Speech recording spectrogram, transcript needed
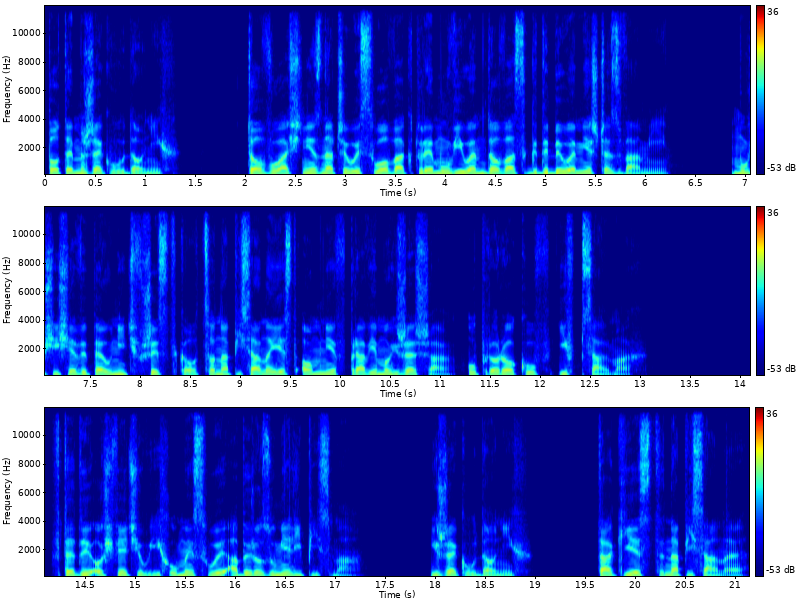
Potem rzekł do nich: To właśnie znaczyły słowa, które mówiłem do was, gdy byłem jeszcze z wami. Musi się wypełnić wszystko, co napisane jest o mnie w prawie Mojżesza, u proroków i w psalmach. Wtedy oświecił ich umysły, aby rozumieli pisma. I rzekł do nich: Tak jest napisane.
